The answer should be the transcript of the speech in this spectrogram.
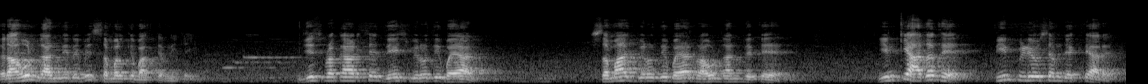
राहुल गांधी ने भी संभल के बात करनी चाहिए। जिस प्रकार से देश विरोधी बयान समाज विरोधी बयान राहुल गांधी देते हैं इनकी आदत है। तीन पीढ़ियों से हम देखते आ रहे हैं।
